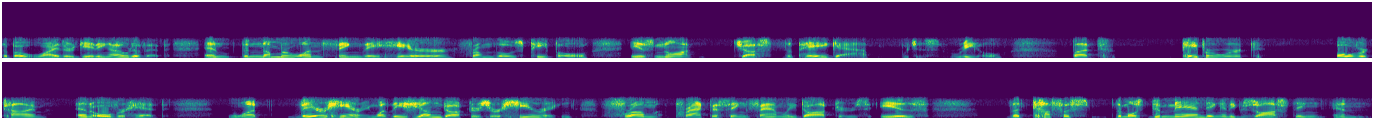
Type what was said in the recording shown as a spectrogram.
about why they're getting out of it. And the number one thing they hear from those people is not just the pay gap, which is real, but paperwork, overtime, and overhead. What they're hearing, what these young doctors are hearing from practicing family doctors is the toughest, the most demanding and exhausting and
